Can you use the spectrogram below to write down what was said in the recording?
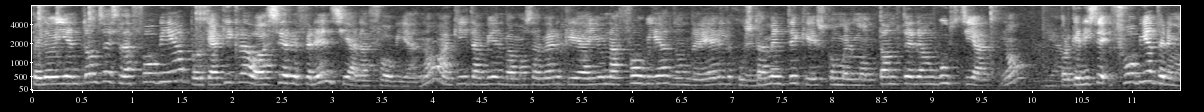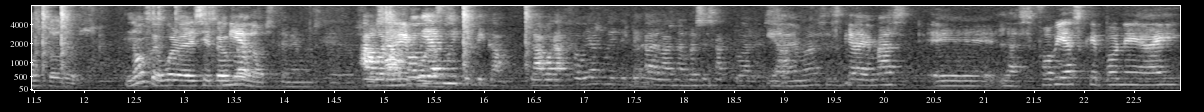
Pero y entonces la fobia, porque aquí claro hace referencia a la fobia, ¿no? Aquí también vamos a ver que hay una fobia donde él justamente, que es como el montante de angustia, ¿no? Porque dice, fobia tenemos todos, ¿no? Que vuelve a decir, pero claro, Miedos tenemos todos. Agorafobia es muy típica. La agorafobia es muy típica de las neurosis actuales. Y además es que además eh, las fobias que pone ahí,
